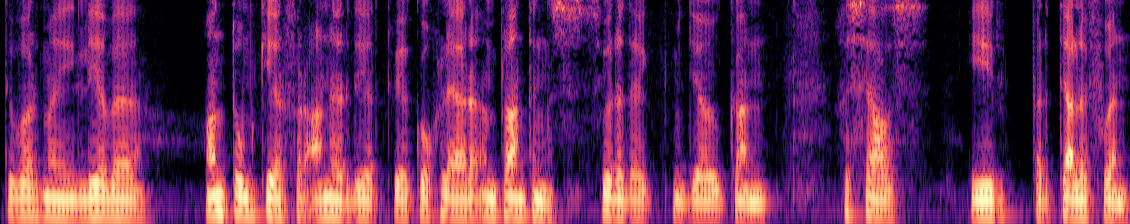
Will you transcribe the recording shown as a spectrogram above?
toe word my lewe handomkeer verander deur twee kokleaire implantings sodat ek met jou kan gesels hier per telefoon.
